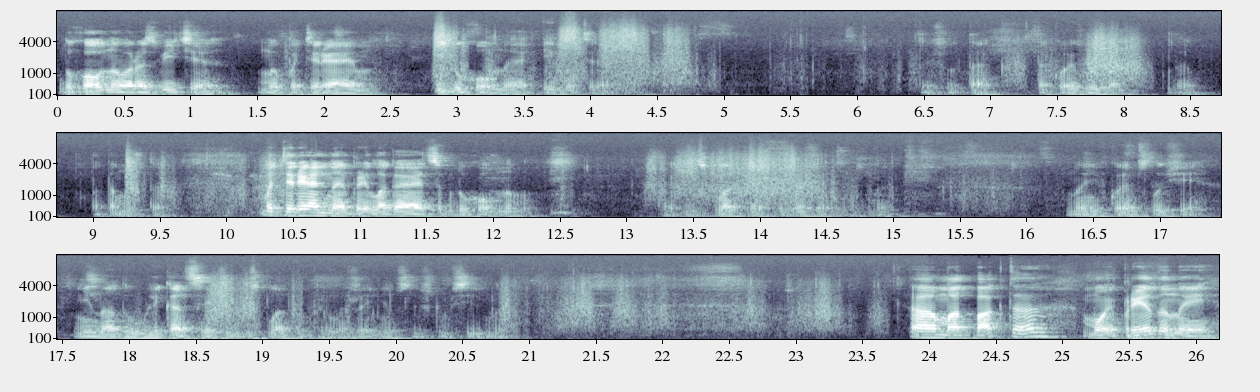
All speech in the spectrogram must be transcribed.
духовного развития, мы потеряем и духовное, и материальное. То есть вот так, такой выбор. Да. Потому что материальное прилагается к духовному. Как бесплатное приложение. Да. Но ни в коем случае не надо увлекаться этим бесплатным приложением слишком сильно. А Мадбхакта, мой преданный,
